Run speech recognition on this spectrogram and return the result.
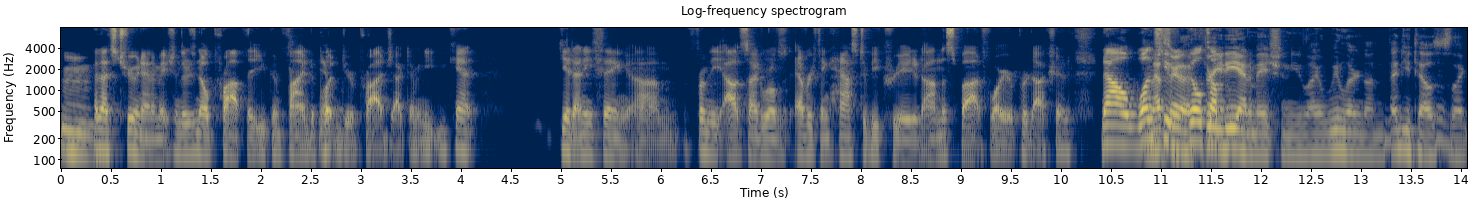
And that's true in animation. There's no prop that you can find to put into your project. I mean, you, you can't get anything um, from the outside world. Everything has to be created on the spot for your production. Now, once you've like built the up 3D animation. You like we learned on VeggieTales is like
